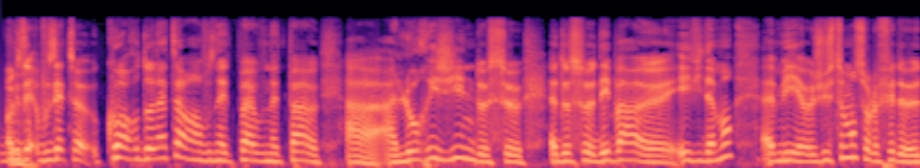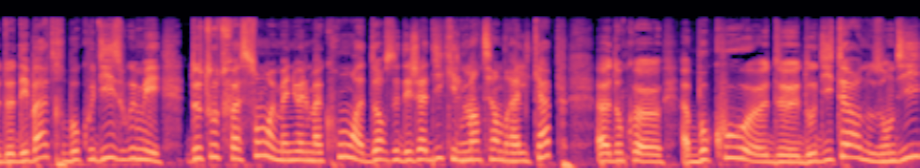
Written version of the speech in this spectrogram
Vous êtes, vous êtes, euh, coordonnateur, hein, vous n'êtes pas, vous n'êtes pas euh, à, à l'origine de ce de ce débat euh, évidemment, mais justement sur le fait de, de, débattre, beaucoup disent oui, mais de toute façon Emmanuel Macron a d'ores et déjà dit qu'il maintiendrait le cap. donc beaucoup d'auditeurs nous ont dit,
